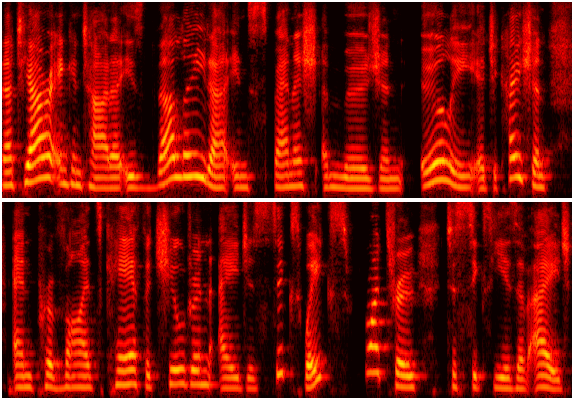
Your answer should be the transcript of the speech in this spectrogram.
Now, Tierra Encantada is the leader in Spanish immersion early education and provides care for children ages six weeks right through to six years of age.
